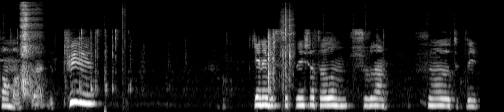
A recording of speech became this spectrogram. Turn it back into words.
Famas verdi. Tüh. Gene bir screenshot alalım. Şuradan şuna da tıklayıp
